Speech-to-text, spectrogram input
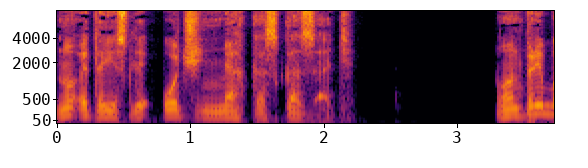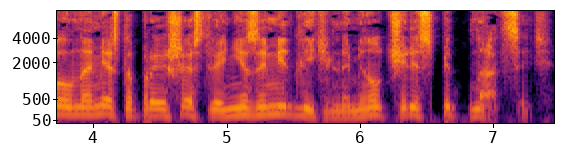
Ну, это если очень мягко сказать. Он прибыл на место происшествия незамедлительно, минут через пятнадцать.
